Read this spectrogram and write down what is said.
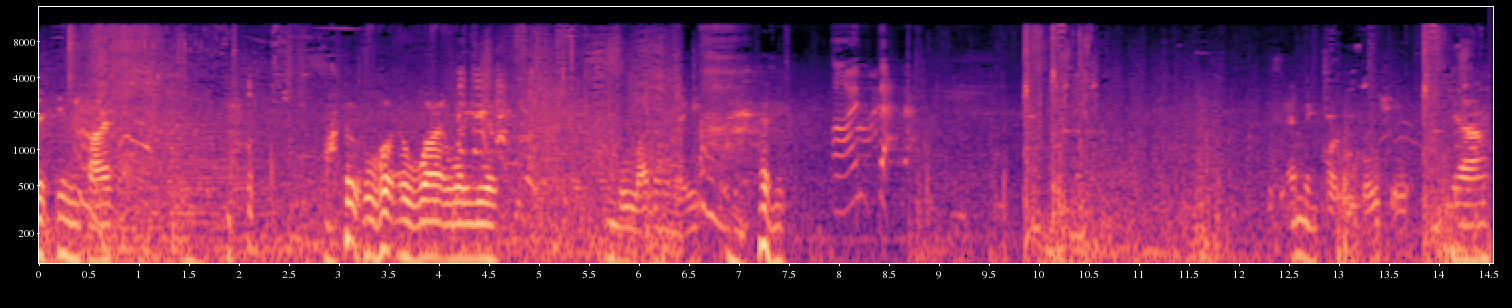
15 and 5. what, what, what are you? I'm 11 and 8. I'm back. This ending part is bullshit. Yeah.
